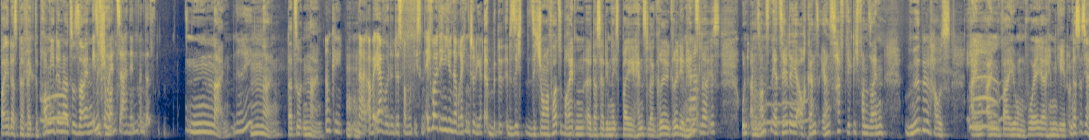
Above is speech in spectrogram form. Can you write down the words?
bei das perfekte Promi-Dinner zu sein. Influencer nennt man das. Nein. Nein? Nein. Dazu, nein. Okay. Na, aber er würde das vermutlich so. Ich wollte dich nicht unterbrechen, entschuldige. Äh, sich, sich schon mal vorzubereiten, äh, dass er demnächst bei Hensler Grill, Grill den Ja. Hensler ist. Und ansonsten erzählt er ja auch ganz ernsthaft wirklich von seinen Möbelhaus-Einweihungen, wo er ja hingeht. Und das ist ja,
